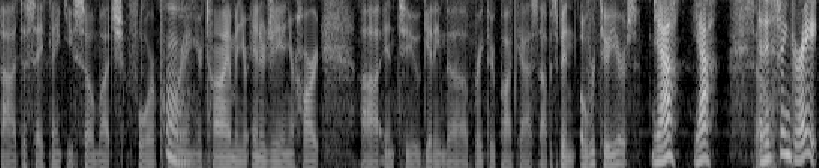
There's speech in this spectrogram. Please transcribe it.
uh, to say thank you so much for pouring mm. your time and your energy and your heart uh, into getting the Breakthrough podcast up. It's been over two years. Yeah, yeah. So, and it's been great.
